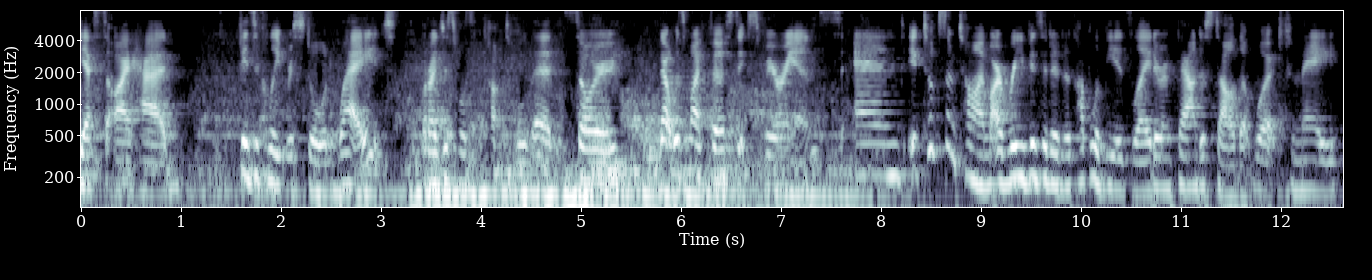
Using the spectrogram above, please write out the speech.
yes, I had physically restored weight, but I just wasn't comfortable then. So that was my first experience. And it took some time. I revisited a couple of years later and found a style that worked for me.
